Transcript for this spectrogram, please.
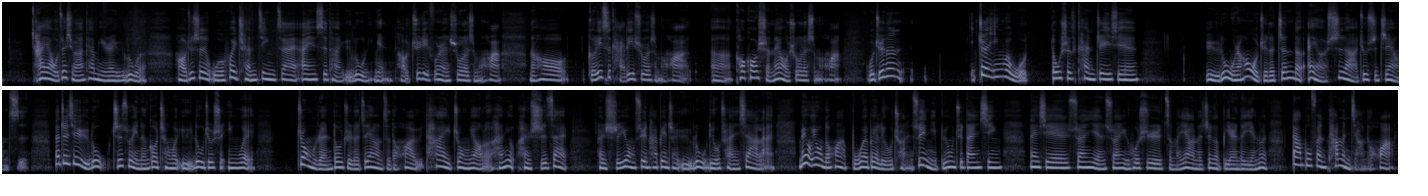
哎呀，我最喜欢看名人语录了。好，就是我会沉浸在爱因斯坦语录里面。好，居里夫人说了什么话，然后格丽斯凯利说了什么话，呃，Coco Chanel 说了什么话。我觉得正因为我都是看这些语录，然后我觉得真的，哎呀，是啊，就是这样子。那这些语录之所以能够成为语录，就是因为众人都觉得这样子的话语太重要了，很有很实在。很实用，所以它变成语录流传下来。没有用的话不会被流传，所以你不用去担心那些酸言酸语或是怎么样的这个别人的言论。大部分他们讲的话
